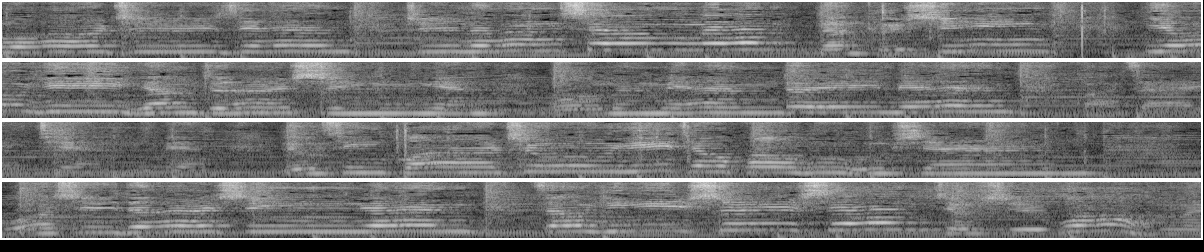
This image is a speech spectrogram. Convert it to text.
我之间只能相连，两颗心有一样的信念。我们面对面，流星划出一条抛物线。我许的心愿早已实现，就是我们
